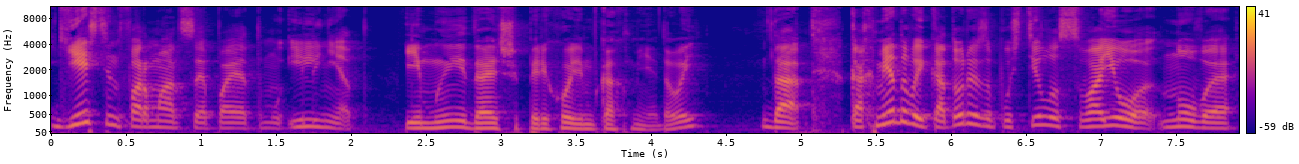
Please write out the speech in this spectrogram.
есть информация по этому или нет. И мы дальше переходим к Ахмедовой. Да, к Ахмедовой, которая запустила свое новое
